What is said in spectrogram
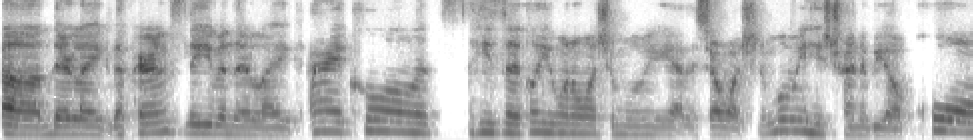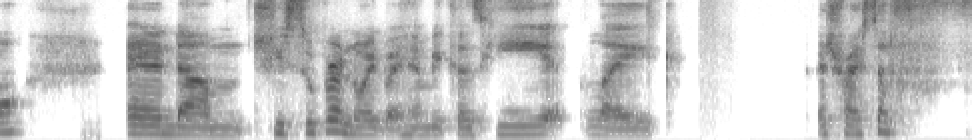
uh, they're like the parents leave and they're like, all right, cool. Let's. He's like, oh, you want to watch a movie? Yeah, they start watching a movie. He's trying to be all cool, and um, she's super annoyed by him because he like tries to. F-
